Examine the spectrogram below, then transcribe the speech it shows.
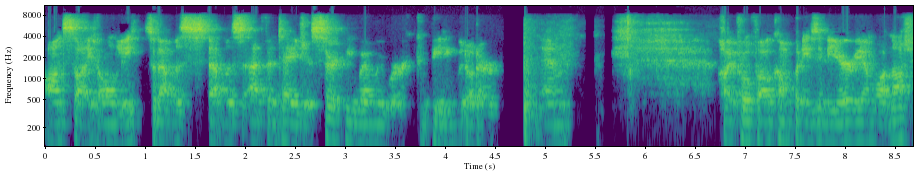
on site only. So that was that was advantageous, certainly when we were competing with other um, high profile companies in the area and whatnot.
